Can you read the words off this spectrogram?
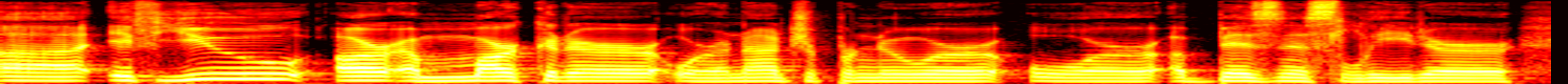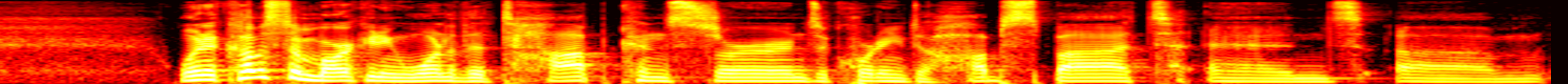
uh, if you are a marketer or an entrepreneur or a business leader, when it comes to marketing, one of the top concerns, according to HubSpot and um,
